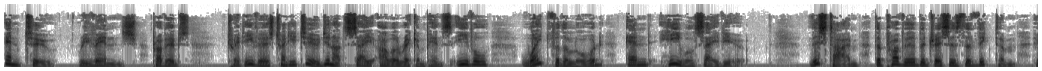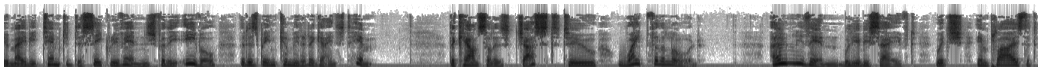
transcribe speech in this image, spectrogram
And 2. Revenge. Proverbs 20, verse 22. Do not say, I will recompense evil. Wait for the Lord, and he will save you. This time, the proverb addresses the victim who may be tempted to seek revenge for the evil that has been committed against him. The counsel is just to wait for the Lord. Only then will you be saved, which implies that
